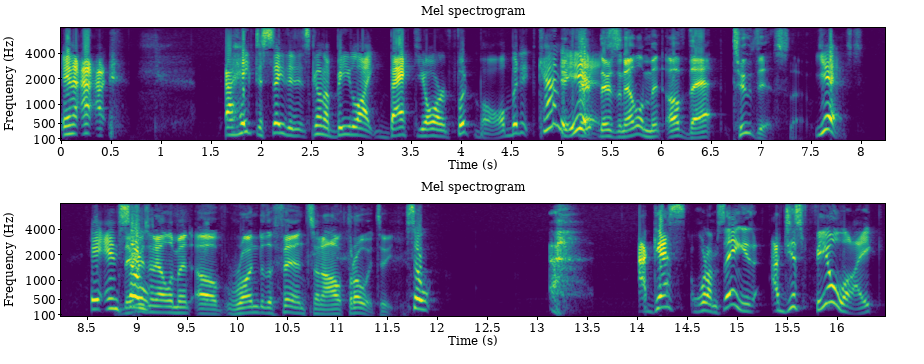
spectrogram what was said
And I, I, I hate to say that it's going to be like backyard football, but it kind of is. There- there's an element of that to this, though. yes, and, and so There's an element of run to the fence and I'll throw it to you. So, I guess what I'm saying is, I just feel like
